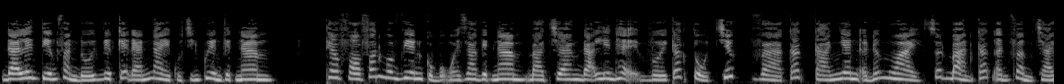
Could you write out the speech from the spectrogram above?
đã lên tiếng phản đối việc kết án này của chính quyền Việt Nam. Theo Phó phát ngôn viên của Bộ Ngoại giao Việt Nam, bà Trang đã liên hệ với các tổ chức và các cá nhân ở nước ngoài xuất bản các ấn phẩm trái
